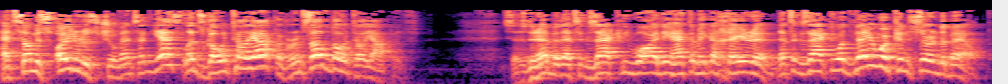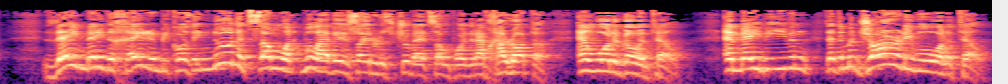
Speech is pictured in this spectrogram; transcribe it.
had some Isoidus tshuva and said, yes, let's go and tell Yaakov, or himself go and tell Yaakov? Says the Rebbe, that's exactly why they had to make a chayrim. That's exactly what they were concerned about. They made the chayrim because they knew that someone will have a Isoidus tshuva at some point and have charata and want to go and tell. And maybe even that the majority will want to tell.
